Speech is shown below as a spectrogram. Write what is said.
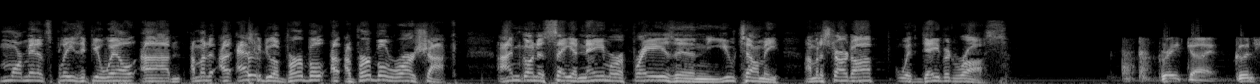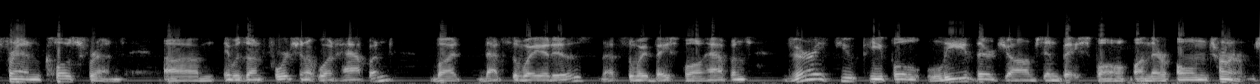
more minutes, please, if you will. Um, I'm going to ask you to do a verbal a, a verbal Rorschach. I'm going to say a name or a phrase, and you tell me. I'm going to start off with David Ross. Great guy, good friend, close friend. Um, it was unfortunate what happened, but that's the way it is. That's the way baseball happens. Very few people leave their jobs in baseball on their own terms,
